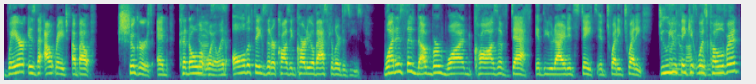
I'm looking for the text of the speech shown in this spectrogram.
Where is the outrage about sugars and canola yes. oil and all the things that are causing cardiovascular disease? What is the number one cause of death in the United States in 2020? Do you think it was COVID?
